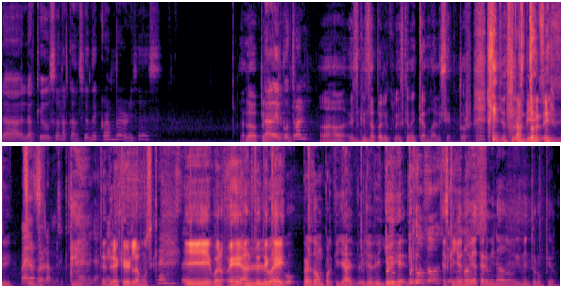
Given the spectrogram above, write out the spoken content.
La, la que usa la canción de Cranberries es. La, del control. Ajá, es que esa película, es que me cae mal ese actor. Yo no También, sí, sí. Bueno, pero la música. Bueno, ya, Tendría que ver la música. Y bueno, eh, antes de que. Perdón, porque ya yo, yo dije. es que yo no había terminado y me interrumpieron.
